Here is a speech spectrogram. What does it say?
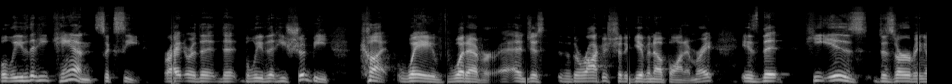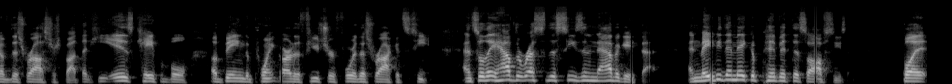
believe that he can succeed right? Or that that believe that he should be cut, waived, whatever, and just the Rockets should have given up on him, right? Is that he is deserving of this roster spot, that he is capable of being the point guard of the future for this Rockets team. And so they have the rest of the season to navigate that. And maybe they make a pivot this offseason. But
